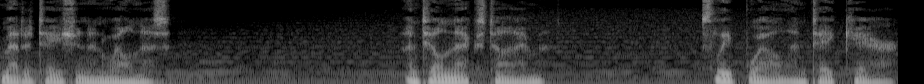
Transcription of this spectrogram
meditation, and wellness. Until next time, sleep well and take care.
